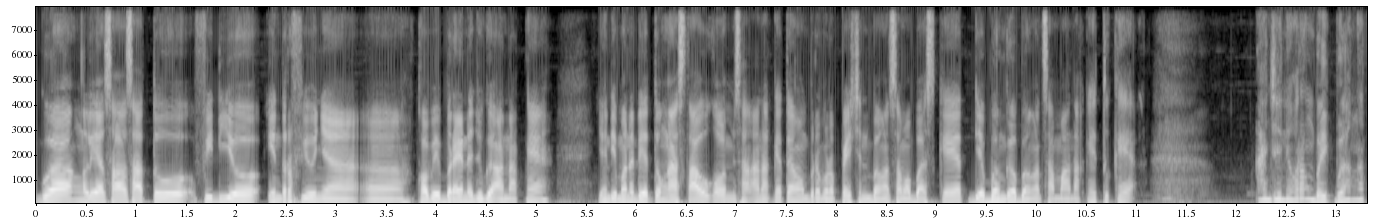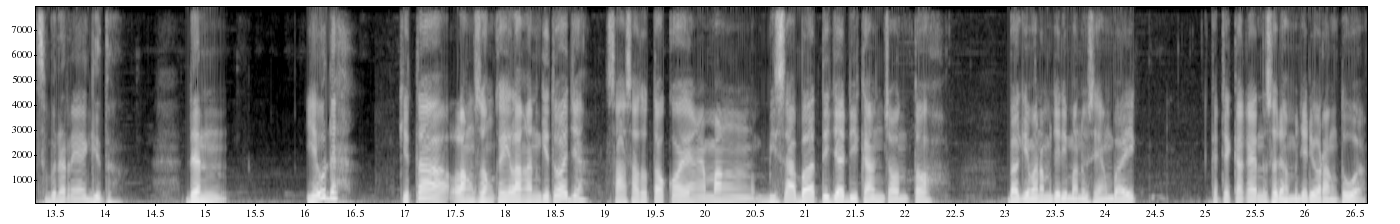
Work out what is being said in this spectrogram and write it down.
Gue ngelihat salah satu video interviewnya uh, Kobe Bryant dan juga anaknya yang di mana dia tuh ngasih tahu kalau misalnya anaknya tuh emang benar-benar passion banget sama basket dia bangga banget sama anaknya itu kayak anjir ini orang baik banget sebenarnya gitu. Dan ya udah kita langsung kehilangan gitu aja salah satu tokoh yang emang bisa banget dijadikan contoh bagaimana menjadi manusia yang baik ketika kalian sudah menjadi orang tua.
